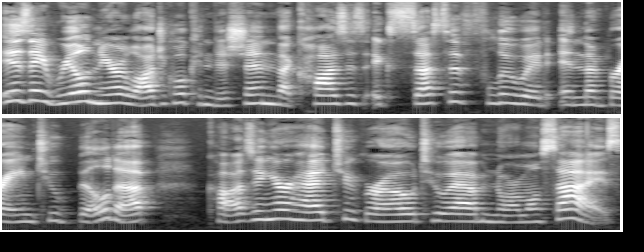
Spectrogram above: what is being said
is a real neurological condition that causes excessive fluid in the brain to build up causing your head to grow to a normal size.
